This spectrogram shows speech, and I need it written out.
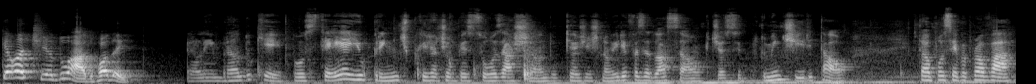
que ela tinha doado. Roda aí. Lembrando que postei aí o print, porque já tinham pessoas achando que a gente não iria fazer doação, que tinha sido tudo mentira e tal. Então eu postei pra provar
